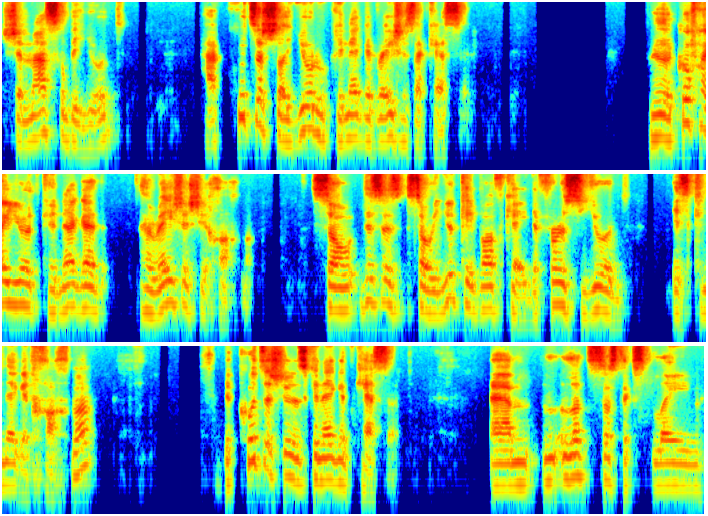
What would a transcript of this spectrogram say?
Shemasel B'Yud. Hakutza Shal Yud Hu Keneged Ratios HaKeser. Kuf HaYud Keneged Shi Chachma. So this is, so Yud Ke Vav Ke, the first Yud is Keneged Chachma. The Kutza Shud is Keneged Keser. Um, let's just explain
